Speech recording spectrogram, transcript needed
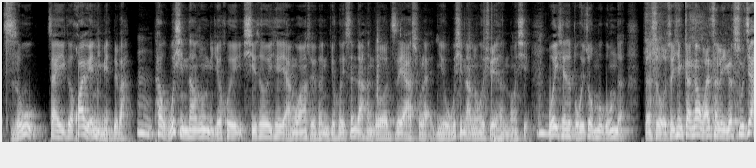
植物在一个花园里面，对吧？嗯它无形当中你就会吸收一些阳光、水分，你就会生长很多枝芽出来，你无形当中会学很多东西。嗯我以前是不会做木工的，但是我最近刚刚完成了一个书架，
